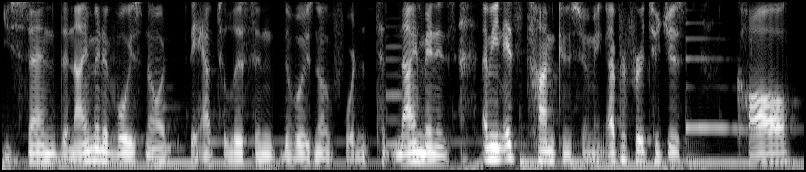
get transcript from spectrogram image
You send the nine minute voice note. They have to listen the voice note for t- nine minutes. I mean it's time consuming. I prefer to just call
